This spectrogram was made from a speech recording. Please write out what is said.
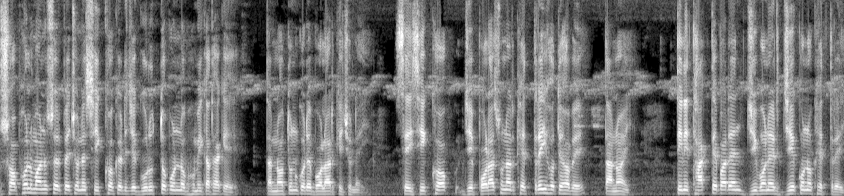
সফল মানুষের পেছনে শিক্ষকের যে গুরুত্বপূর্ণ ভূমিকা থাকে, তা নতুন করে বলার কিছু নেই। সেই শিক্ষক যে পড়াশোনার ক্ষেত্রেই হতে হবে, তা নয়। তিনি থাকতে পারেন জীবনের যে কোনো ক্ষেত্রেই।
